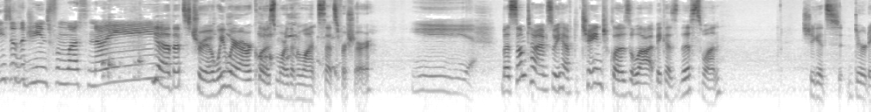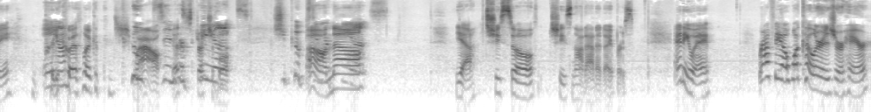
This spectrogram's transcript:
these are the jeans from last night. Yeah, that's true. We wear our clothes more than once, that's for sure. Yeah. But sometimes we have to change clothes a lot because this one, she gets dirty pretty And quick. Look at, wow, that's stretchable. pants. She poops Oh, in her no. pants. Yeah, she's still, she's not out of diapers. Anyway, Rafael, what color is your hair?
